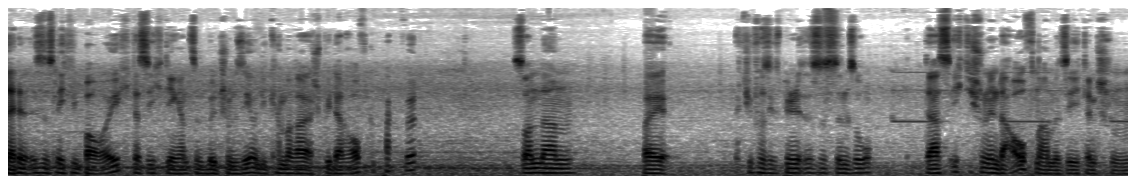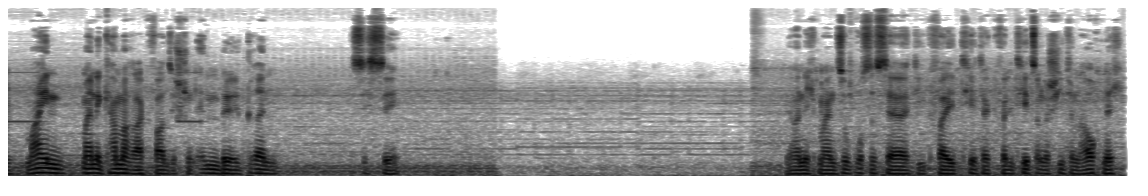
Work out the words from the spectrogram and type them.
Leider ist es nicht wie bei euch, dass ich den ganzen Bildschirm sehe und die Kamera später raufgepackt wird. Sondern bei GeForce Experience ist es dann so, dass ich die schon in der Aufnahme sehe ich dann schon mein, meine Kamera quasi schon im Bild drin. Was ich sehe. Ja, und ich meine, so groß ist ja die Qualität, der Qualitätsunterschied dann auch nicht.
